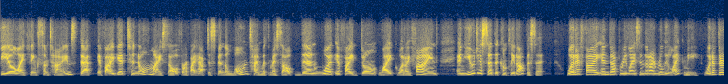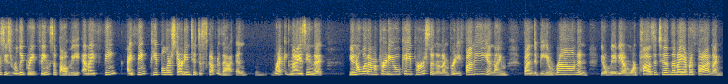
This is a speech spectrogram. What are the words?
feel, I think sometimes that if I get to know myself or if I have to spend alone time with myself, then what if I don't like what I find? And you just said the complete opposite. What if I end up realizing that I really like me? What if there's these really great things about me? And I think I think people are starting to discover that and recognizing that you know what i'm a pretty okay person and i'm pretty funny and i'm fun to be around and you know maybe i'm more positive than i ever thought and i'm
